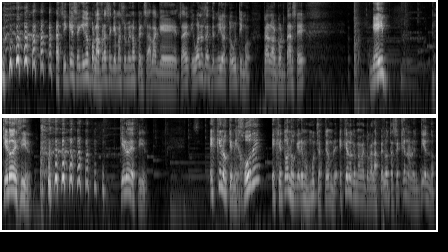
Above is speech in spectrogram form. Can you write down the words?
Así que he seguido por la frase que más o menos pensaba que, ¿sabes? Igual no se ha entendido esto último, claro, al cortarse. Gabe, quiero decir, quiero decir, es que lo que me jode es que todos lo queremos mucho a este hombre. Es que lo que me toca las pelotas, es que no lo entiendo.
